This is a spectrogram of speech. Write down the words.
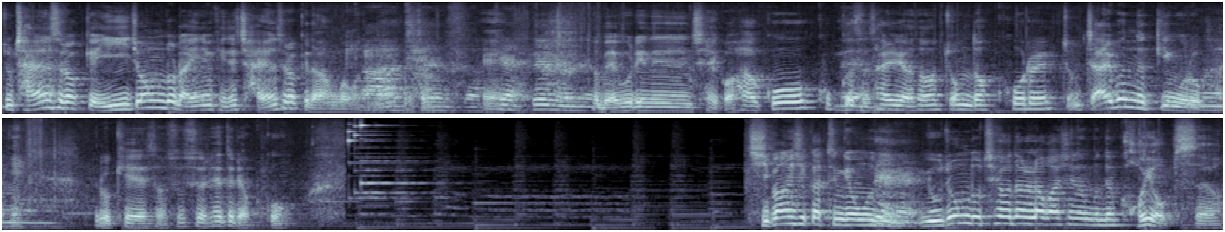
좀 자연스럽게 이 정도 라인이면 굉장히 자연스럽게 나온 거거든요 아, 그래서, 자연스럽게. 예. 그래서 매부리는 제거하고 코끝을 네. 살려서 좀 더 코를 좀 짧은 느낌으로 음. 가게 이렇게 해서 수술해드렸고 지방이식 같은 경우도 네네. 이 정도 채워달라고 하시는 분들은 거의 없어요.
